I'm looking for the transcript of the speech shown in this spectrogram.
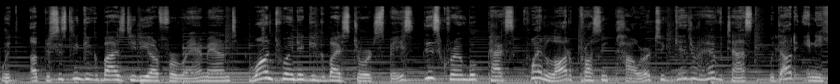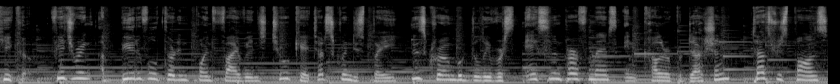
with up to 16GB DDR4 RAM and 120GB storage space, this Chromebook packs quite a lot of processing power to get your heavy tasks without any hiccup. Featuring a beautiful 13.5-inch 2K touchscreen display, this Chromebook delivers excellent performance in color production, touch response,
